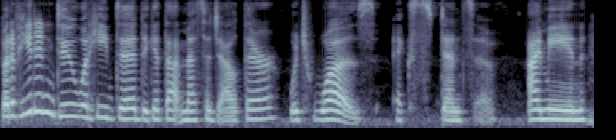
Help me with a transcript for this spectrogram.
But if he didn't do what he did to get that message out there, which was extensive, I mean,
